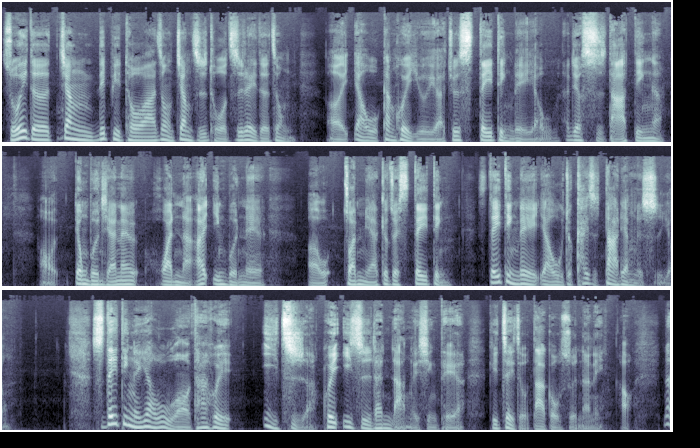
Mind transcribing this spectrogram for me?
所谓的降 lipid 啊，这种降脂妥之类的这种呃药物，杠会有啊，就是 statin 类药物，它叫史达丁啊。哦，中文现在翻呐，啊，英文呢，呃，专名叫做 statin，statin 类药物就开始大量的使用。statin 的药物哦，它会。抑制啊，会抑制咱人的身体啊，去制造胆固醇啊。呢好，那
